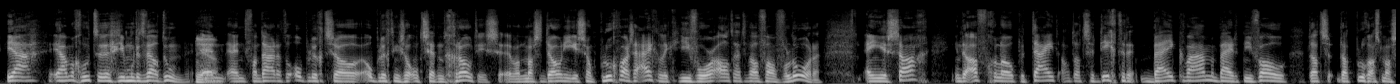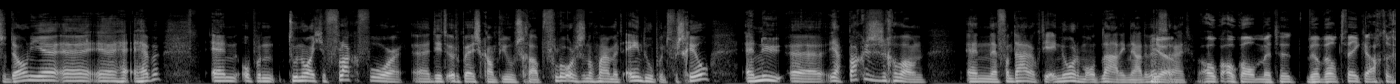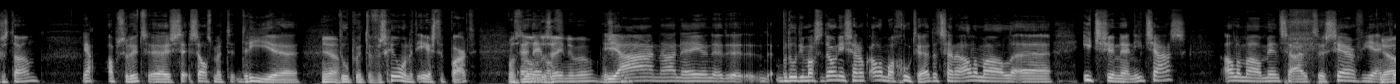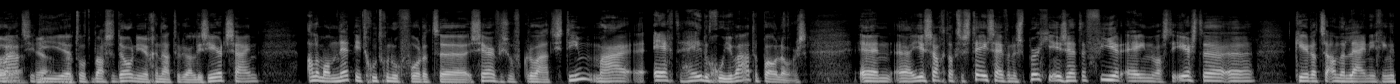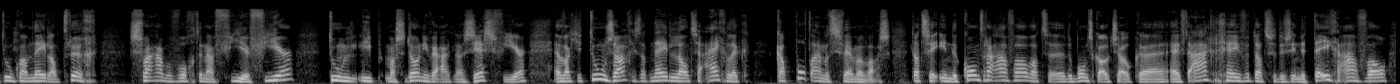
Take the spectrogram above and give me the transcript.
Ja, ja, maar goed, eh, je moet het wel doen. En, en vandaar dat de oplucht zo, opluchting zo ontzettend groot is. Eh, want Macedonië is zo'n ploeg waar ze eigenlijk hiervoor altijd wel van verloren. En je zag in de afgelopen tijd al dat ze dichterbij kwamen... bij het niveau dat, ze, dat ploeg als Macedonië eh, hebben. En op een toernooitje vlak voor dit Europees kampioenschap... verloren ze nog maar met één doelpunt verschil. En nu ja, pakken ze ze gewoon. En vandaar ook die enorme ontlading na de wedstrijd. Ja, ook, ook al met het, wel, wel twee keer achtergestaan. Ja, absoluut. Uh, zelfs met drie uh, doelpunten verschil in het eerste part. Was het uh, de zenuwen? Ja, nou nee. Ik bedoel, die Macedoniërs zijn ook allemaal goed. Hè? Dat zijn allemaal uh, Ietjen en Ietja's. Allemaal mensen uit Servië en Kroatië die tot Macedonië genaturaliseerd zijn allemaal net niet goed genoeg voor het uh, Servisch of Kroatisch team. Maar echt hele goede waterpolo'ers. En uh, je zag dat ze steeds even een spurtje inzetten. 4-1 was de eerste keer dat ze aan de leiding gingen. Toen kwam Nederland terug, zwaar bevochten naar 4-4. Toen liep Macedonië weer uit naar 6-4. En wat je toen zag, is dat Nederland ze eigenlijk kapot aan het zwemmen was. Dat ze in de contra-aanval, wat de bondscoach ook heeft aangegeven... dat ze dus in de tegenaanval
